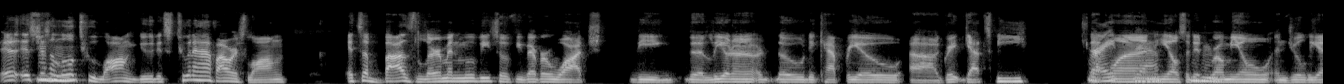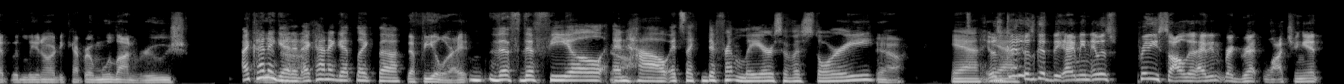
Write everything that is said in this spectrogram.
It- it's just Mhm. a little too long, dude. It's two and a half hours long. It's a Baz Luhrmann movie. So if you've ever watched the the Leonardo DiCaprio uh, Great Gatsby, that Right, one. yeah. He also did Mhm. Romeo and Juliet with Leonardo DiCaprio, Moulin Rouge. I kind of get uh, it. I kind of get like the The feel, right? the the feel and how it's like different layers of a story. Yeah. Yeah, It was yeah. good. It was good. I mean, it was pretty solid. I didn't regret watching it,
